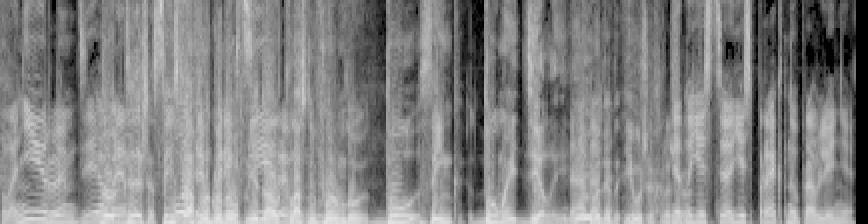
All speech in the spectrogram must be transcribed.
планируем, Ну, делаем, ты знаешь, Станислав Лагунов мне дал классную формулу «do, think», «думай, делай». Да, и да, вот да. это, и уже хорошо. Нет, ну есть, э, есть проектное управление,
